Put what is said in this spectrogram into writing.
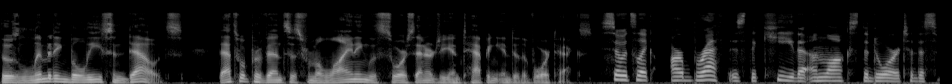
those limiting beliefs and doubts, that's what prevents us from aligning with source energy and tapping into the vortex. So it's like our breath is the key that unlocks the door to this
